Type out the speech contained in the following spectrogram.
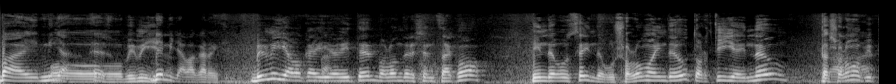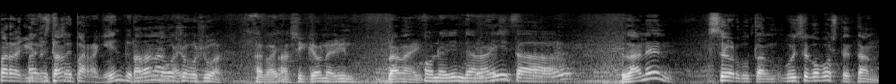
Bai, mila, O ez, bi mila. bi mila bakarrik. Bi mila bokaio egiten bolondresentzako, indegu zein dugu, solomo indegu, tortilla indegu, eta solomo piparrak Ba, egin, Eta ezta? piparrakin, Eta dana piparrakin, goxo bai. goxuak. Bai. Así que hon egin, danai. Hon egin denari eta... Lanen, ze ordutan, goizeko bostetan,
